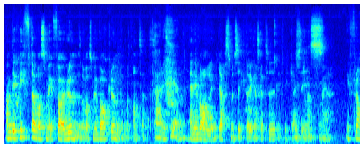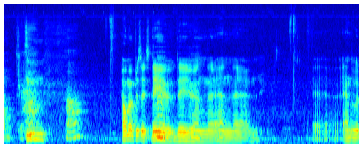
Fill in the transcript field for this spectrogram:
ja, men det skiftar vad som är i förgrunden och vad som är i bakgrunden på ett annat sätt. Verkligen. Än i vanlig jazzmusik där det är ganska tydligt vilka Precis. instrument som är i front. Liksom. Mm. Ja. Ja men precis, det är ju, Mm. det är ju en, en eh, ändå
